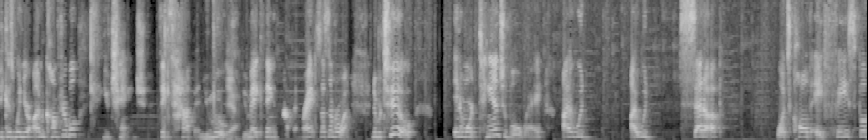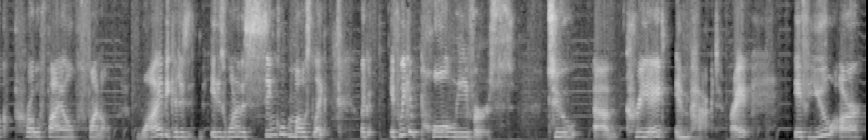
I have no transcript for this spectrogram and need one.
Because when you're uncomfortable, you change. Things happen, you move, Yeah. you make things happen, right? So that's number one. Number two, in a more tangible way, I would I would set up what's called a Facebook profile funnel. Why? Because it is one of the single most like like if we could pull levers to um, create impact, right? If you are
